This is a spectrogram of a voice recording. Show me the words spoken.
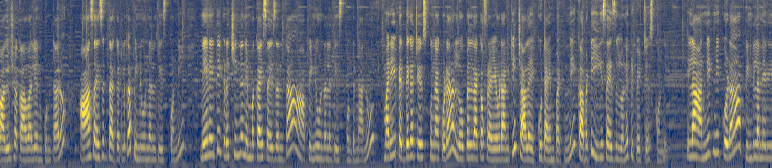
బాదుషా కావాలి అనుకుంటారో ఆ సైజుకి తగ్గట్లుగా పిండి ఉండలు తీసుకోండి. నేనైతే ఇక్కడ చిన్న నిమ్మకాయ సైజ్ అంతా పిండి ఉండలను తీసుకుంటున్నాను. మరీ పెద్దగా చేసుకున్నా కూడా లోపల దాకా ఫ్రై అవ్వడానికి చాలా ఎక్కువ టైం పడుతుంది. కాబట్టి ఈ సైజుల్లోనే ప్రిపేర్ చేసుకోండి. ఇలా అన్నిటినీ కూడా పిండిలు అనేది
